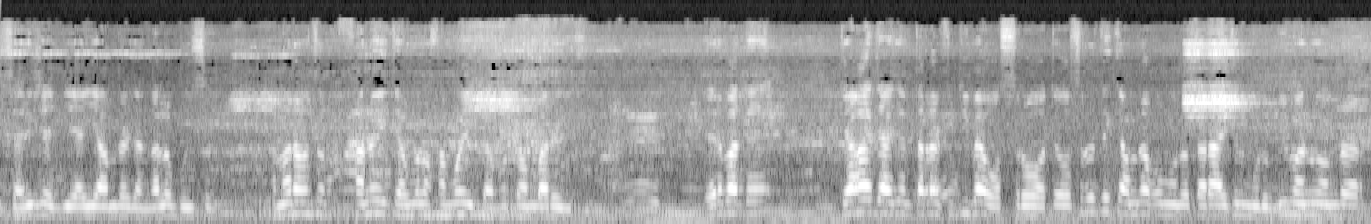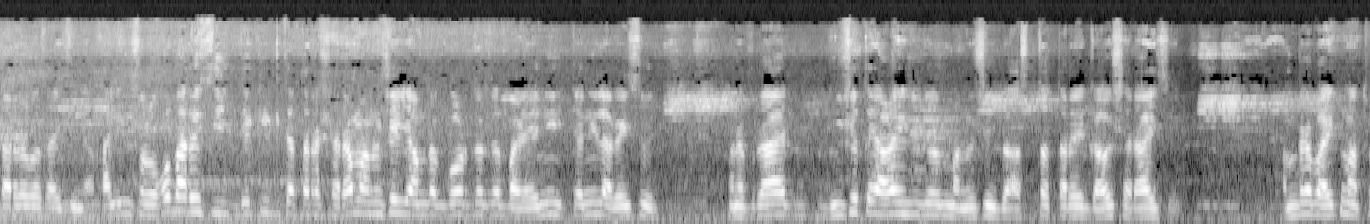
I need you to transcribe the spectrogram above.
বিচারি সাজিয়ে আইয়া আমরা জঙ্গালও বইছি আমার হয়তো খানো আমরা খামো ইটা প্রথম বার গেছি। এর বাদে দেখা যায় যে তারা পায় অস্ত্র অস্ত্র থেকে আমরা কমলো তারা আইসি মুরব্বী মানুষ আমরা তারা বাস না। খালি সড়কও বার দেখি কিতা তারা সারা মানুষই, আমরা গড় দরজা বাড়াইনি ইটানি লাগাইছি। মানে প্রায় দুইশো থেকে আড়াইশো জন মানুষই আস্তা তারা গাঁও সারা আইছে আমরা বাড়িতে মাত্র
